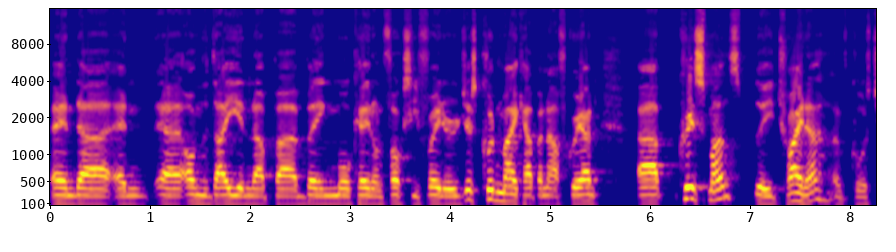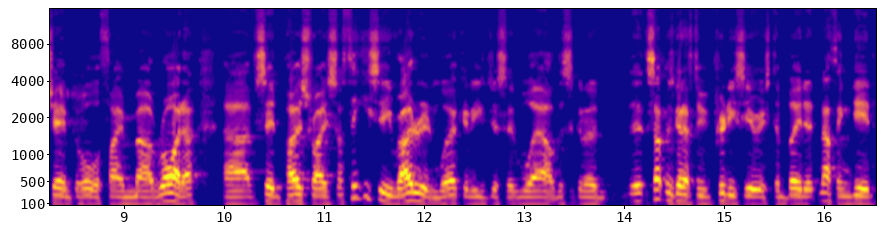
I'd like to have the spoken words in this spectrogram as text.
and uh, and uh, on the day, you ended up uh, being more keen on Foxy Frida, who just couldn't make up enough ground. Uh, Chris Munce, the trainer, of course, champ Hall of Fame uh, rider, uh, said post race. I think he said he rode it in work, and he just said, "Wow, this is going to something's going to have to be pretty serious to beat it." Nothing did.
